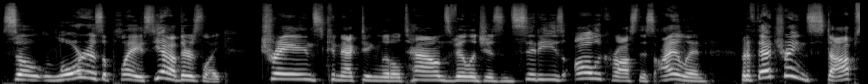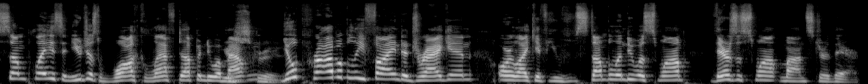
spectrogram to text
so lore as a place, yeah, there's like trains connecting little towns, villages, and cities all across this island. But if that train stops someplace and you just walk left up into a mountain, screwed. you'll probably find a dragon, or like if you stumble into a swamp, there's a swamp monster there.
